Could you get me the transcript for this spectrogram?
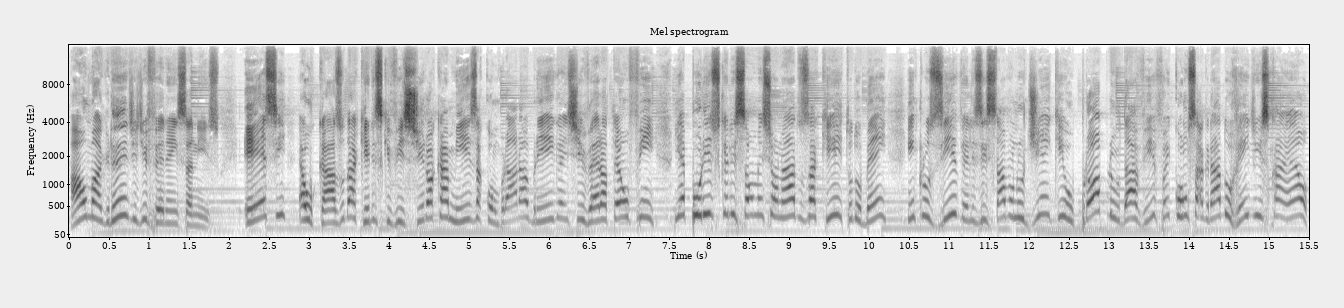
Há uma grande diferença nisso. Esse é o caso daqueles que vestiram a camisa, compraram a briga e estiveram até o fim. E é por isso que eles são mencionados aqui, tudo bem? Inclusive, eles estavam no dia em que o próprio Davi foi consagrado rei de Israel.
